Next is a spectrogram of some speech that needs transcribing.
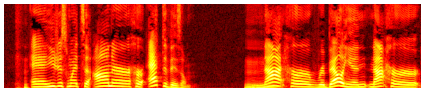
and you just went to honor her activism Hmm. not her rebellion, not her,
